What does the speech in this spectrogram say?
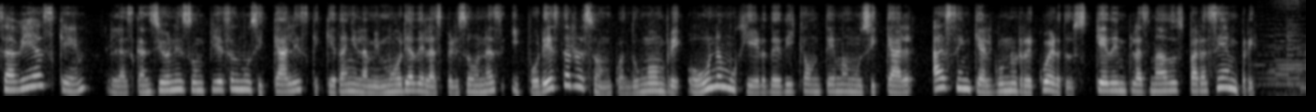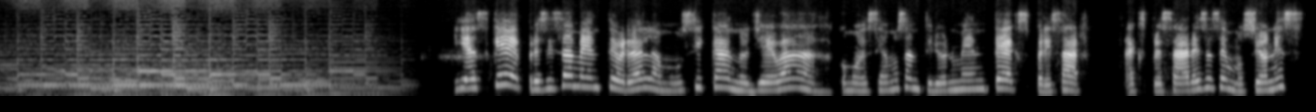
¿Sabías que las canciones son piezas musicales que quedan en la memoria de las personas y por esta razón cuando un hombre o una mujer dedica un tema musical hacen que algunos recuerdos queden plasmados para siempre? Y es que precisamente, ¿verdad? La música nos lleva, como decíamos anteriormente, a expresar, a expresar esas emociones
